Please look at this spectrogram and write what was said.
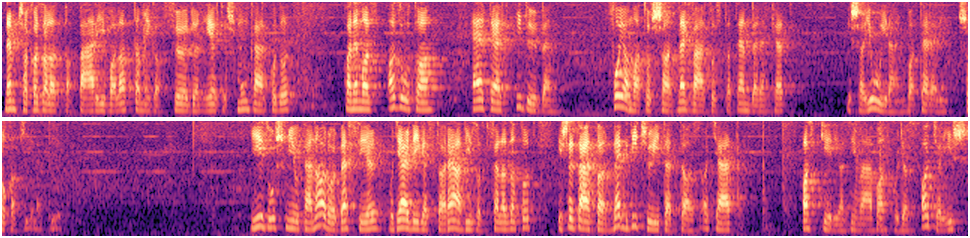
Nem csak az alatt a pár év alatt, amíg a Földön élt és munkálkodott, hanem az azóta eltelt időben folyamatosan megváltoztat embereket, és a jó irányba tereli sokak életét. Jézus miután arról beszél, hogy elvégezte a rábízott feladatot, és ezáltal megdicsőítette az atyát, azt kéri az imában, hogy az atya is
